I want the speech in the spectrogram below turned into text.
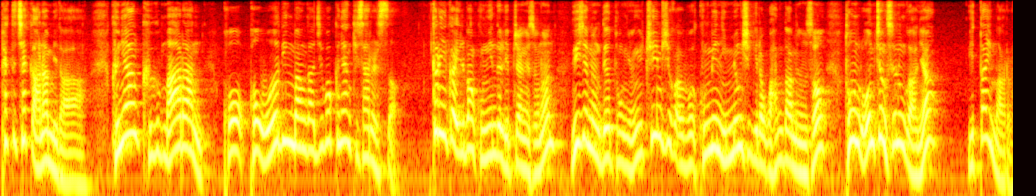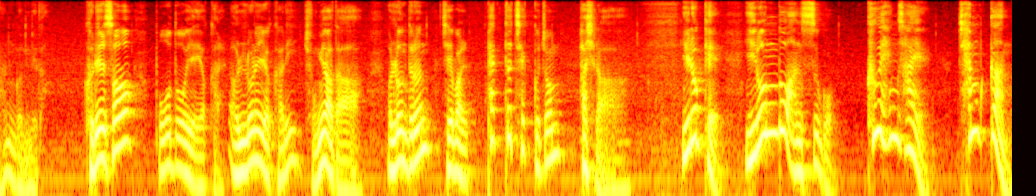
팩트 체크 안 합니다. 그냥 그 말한 그, 그 워딩만 가지고 그냥 기사를 써. 그러니까 일반 국민들 입장에서는 이재명 대통령이 취임식, 아, 뭐 국민 임명식이라고 한다면서 돈을 엄청 쓰는 거 아니야? 이따 이 말을 하는 겁니다. 그래서 보도의 역할, 언론의 역할이 중요하다. 언론들은 제발 팩트 체크 좀 하시라. 이렇게 이론도 안 쓰고 그 행사에 잠깐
